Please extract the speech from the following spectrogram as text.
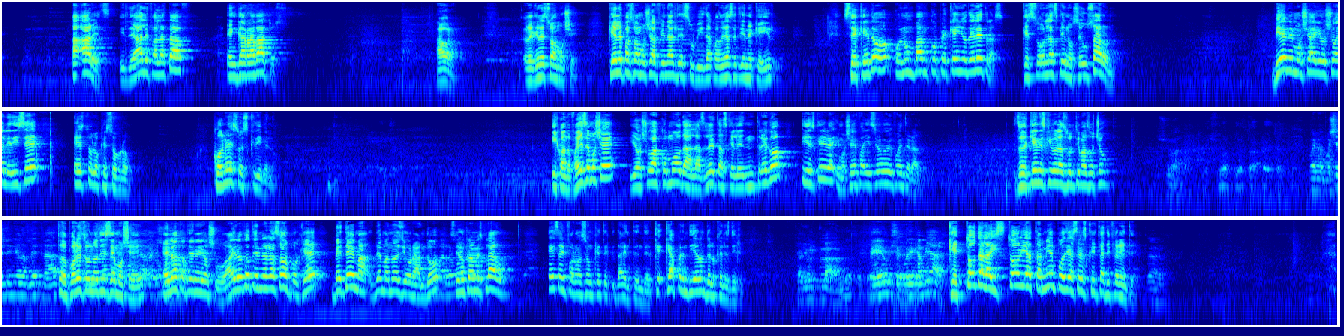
a Ares. Y de Aleph a la en garrabatos. Ahora, regreso a Moshe. ¿Qué le pasó a Moshe al final de su vida, cuando ya se tiene que ir? Se quedó con un banco pequeño de letras, que son las que no se usaron. Viene Moshe a Yoshua y le dice, esto es lo que sobró. Con eso escríbelo. Y cuando fallece Moshe, Yoshua acomoda las letras que le entregó y escribe, y Moshe falleció y fue enterrado. Entonces, ¿quién escribió las últimas ocho? Bueno, Moshe tenía las letras. Entonces, por eso uno dice Moshe, el otro tiene Yoshua, y el otro tiene razón, ¿por qué? Ve Dema, Dema no es llorando, sino que lo ha mezclado. Esa información que te da a entender, ¿qué, qué aprendieron de lo que les dije? Hay un plan. Pero que se puede cambiar. Que toda la historia también podía ser escrita diferente.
